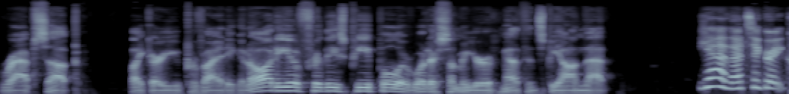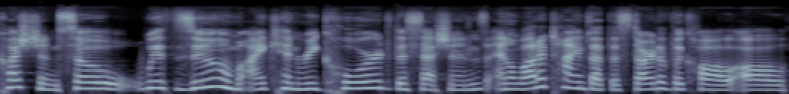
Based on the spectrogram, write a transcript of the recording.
wraps up? Like, are you providing an audio for these people, or what are some of your methods beyond that? Yeah, that's a great question. So with Zoom, I can record the sessions. And a lot of times at the start of the call, I'll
